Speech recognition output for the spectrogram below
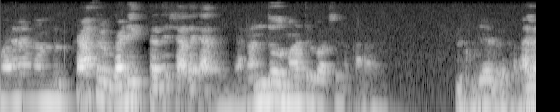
ಮಲಯಾಳಂ ನಮ್ದು ಕಾಸರಗೋಡು ಗಡಿ ಪ್ರದೇಶ ಆದ ಕಾರಣದಿಂದ ನಂದು ಮಾತೃಭಾಷೆ ಕನ್ನಡ. ಅಲ್ಲ,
